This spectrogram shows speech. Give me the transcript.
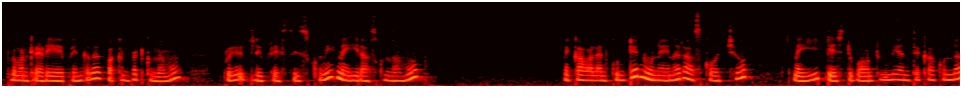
ఇప్పుడు మనకి రెడీ అయిపోయింది కదా అది పక్కన పెట్టుకుందాము. ఇప్పుడు ఇడ్లీ ప్లేట్స్ తీసుకొని నెయ్యి రాసుకుందాము. మీకు కావాలనుకుంటే నూనె అయినా రాసుకోవచ్చు. నెయ్యి టేస్ట్ బాగుంటుంది. అంతేకాకుండా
